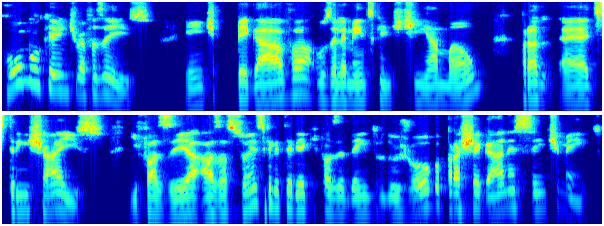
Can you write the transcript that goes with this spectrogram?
Como que a gente vai fazer isso? E a gente pegava os elementos que a gente tinha à mão para é, destrinchar isso e fazer as ações que ele teria que fazer dentro do jogo para chegar nesse sentimento.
